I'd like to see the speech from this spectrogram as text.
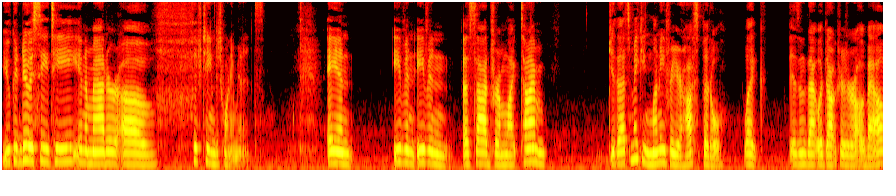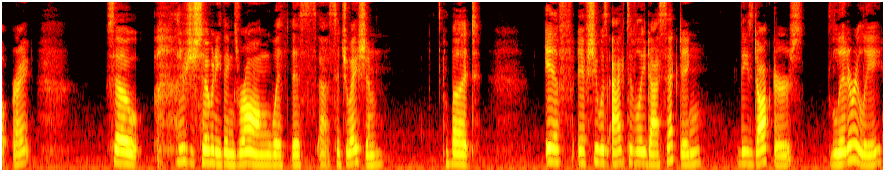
You can do a CT in a matter of 15 to 20 minutes. And even even aside from like time that's making money for your hospital. Like isn't that what doctors are all about, right? So there's just so many things wrong with this uh, situation. But if if she was actively dissecting these doctors, literally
